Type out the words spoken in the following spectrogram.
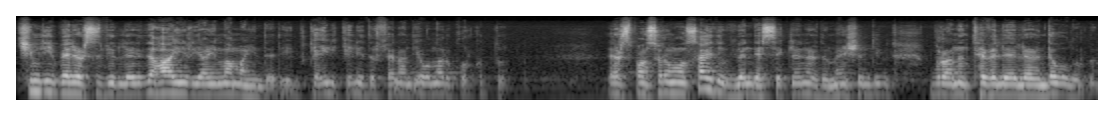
kimliği belirsiz birileri de hayır yayınlamayın dedi. Bu tehlikelidir falan diye onları korkuttu. Eğer sponsorum olsaydı ben desteklenirdim. Ben şimdi buranın tevellilerinde olurdum.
